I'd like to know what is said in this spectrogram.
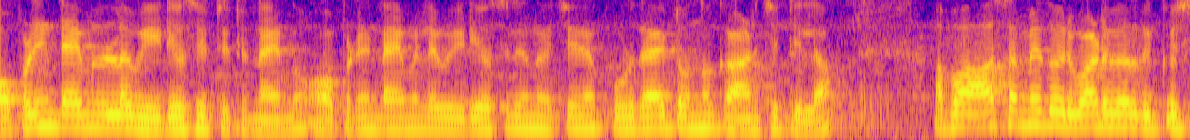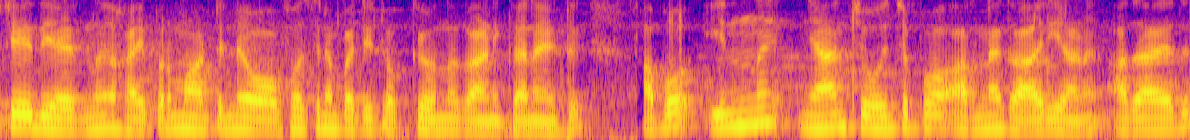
ഓപ്പണിംഗ് ടൈമിലുള്ള വീഡിയോസ് ഇട്ടിട്ടുണ്ടായിരുന്നു. ഓപ്പണിംഗ് ടൈമിലെ വീഡിയോസിൽ എന്ന് വെച്ച് കഴിഞ്ഞാൽ കൂടുതലായിട്ടൊന്നും കാണിച്ചിട്ടില്ല. അപ്പോൾ ആ സമയത്ത് ഒരുപാട് പേർ റിക്വസ്റ്റ് ചെയ്തായിരുന്നു ഹൈപ്പർ മാർട്ടിന്റെ ഓഫേഴ്സിനെ പറ്റിയിട്ടൊക്കെ ഒന്ന് കാണിക്കാനായിട്ട്. അപ്പോൾ ഇന്ന് ഞാൻ ചോദിച്ചപ്പോൾ അറിഞ്ഞ കാര്യമാണ്. അതായത്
